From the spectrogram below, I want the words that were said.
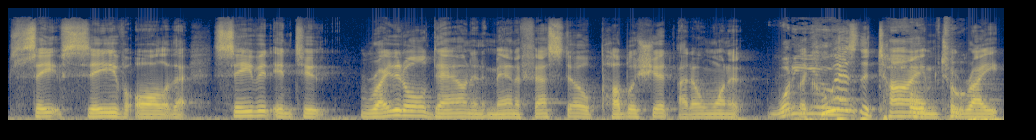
Save save all of that. Save it into. Write it all down in a manifesto. Publish it. I don't want it. What do like? you Who has the time to to- write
